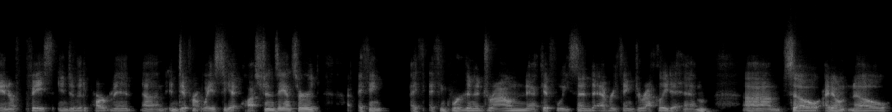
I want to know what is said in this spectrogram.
interface into the department um, in different ways to get questions answered. I think I, th- I think we're going to drown Nick if we send everything directly to him. Um, so I don't know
